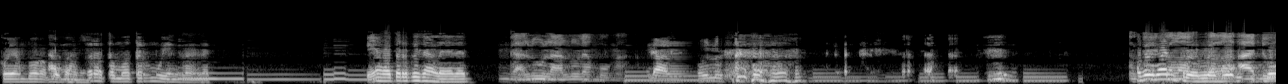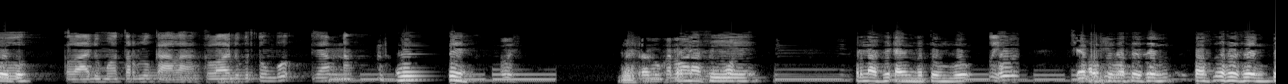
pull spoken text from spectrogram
kau yang bawa bawa motor atau motormu yang lelet Kayaknya motorku yang lelet. Enggak lu lah, lu yang bunga. Dan dulu. Oke, kan kalau kalau adu kalau adu motor lu kalah. Kalau adu bertumbuk siapa menang? Eh, pernah sih pernah sih kami bertumbuh Wih, siapa waktu pas SM, pas SMP.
